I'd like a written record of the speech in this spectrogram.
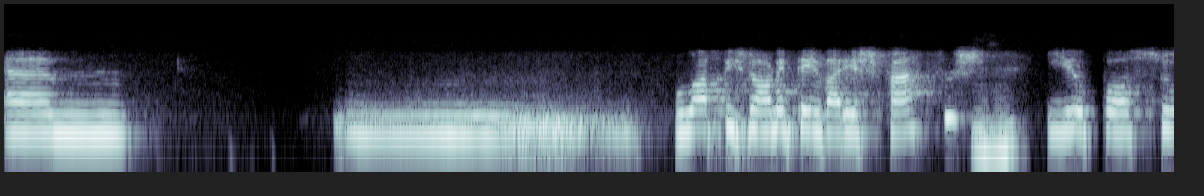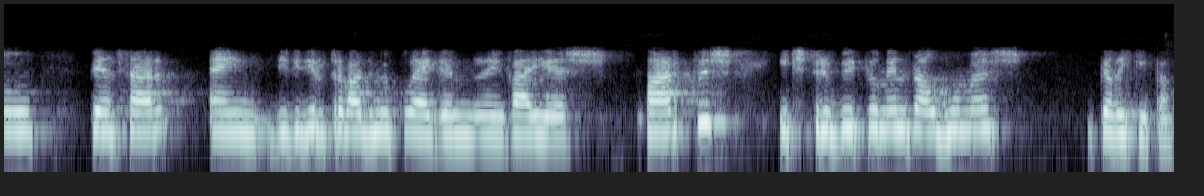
Um, o lápis normalmente tem várias faces uhum. e eu posso pensar em dividir o trabalho do meu colega em várias partes e distribuir pelo menos algumas pela equipa.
